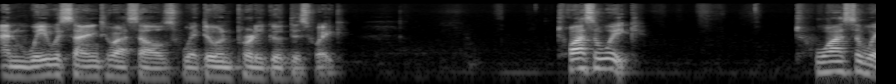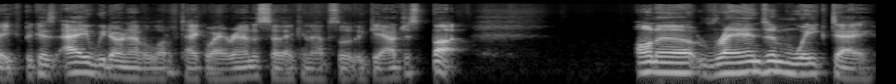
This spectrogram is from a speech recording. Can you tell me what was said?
and we were saying to ourselves, we're doing pretty good this week. Twice a week. Twice a week. Because A, we don't have a lot of takeaway around us, so they can absolutely gouge us. But on a random weekday,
